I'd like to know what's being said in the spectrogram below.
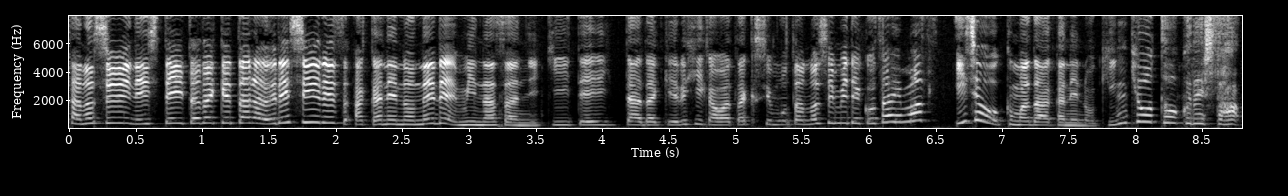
楽しみにしていただけたら嬉しいです。あかねの音で皆さんに聞いていただける日が私も楽しみでございます。以上、熊田あかねの近況トークでした。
